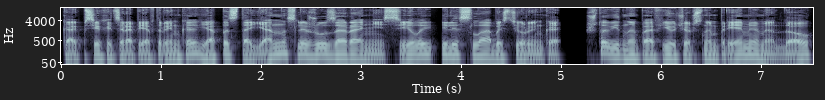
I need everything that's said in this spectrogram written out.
Как психотерапевт рынка я постоянно слежу за ранней силой или слабостью рынка, что видно по фьючерсным премиям Dow,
